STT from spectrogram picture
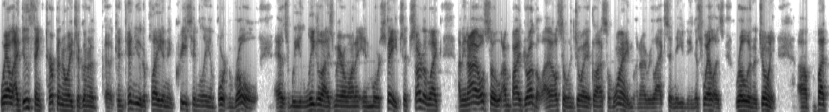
well, I do think terpenoids are going to uh, continue to play an increasingly important role as we legalize marijuana in more states. It's sort of like, I mean, I also, I'm bi-drugal. I also enjoy a glass of wine when I relax in the evening, as well as rolling a joint. Uh, but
